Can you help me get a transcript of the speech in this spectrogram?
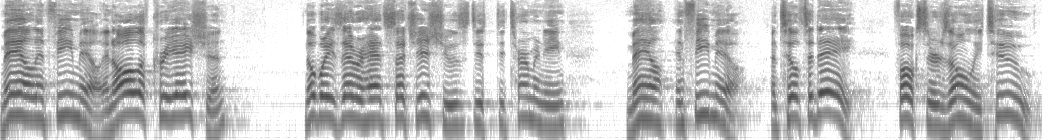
male and female. In all of creation, nobody's ever had such issues de- determining male and female until today. Folks, there's only two.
